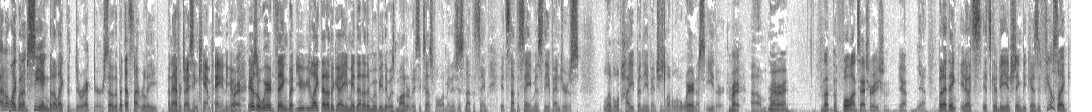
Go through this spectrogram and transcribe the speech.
I don't like what I'm seeing, but I like the director. So, but that's not really an advertising campaign to go. Right. Here's a weird thing, but you you like that other guy? He made that other movie that was moderately successful. I mean, it's just not the same. It's not the same as the Avengers level of hype and the Avengers level of awareness either. Right. Um, Right, right, right. Not the full on saturation. Yeah. yeah, but I think you know it's it's going to be interesting because it feels like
